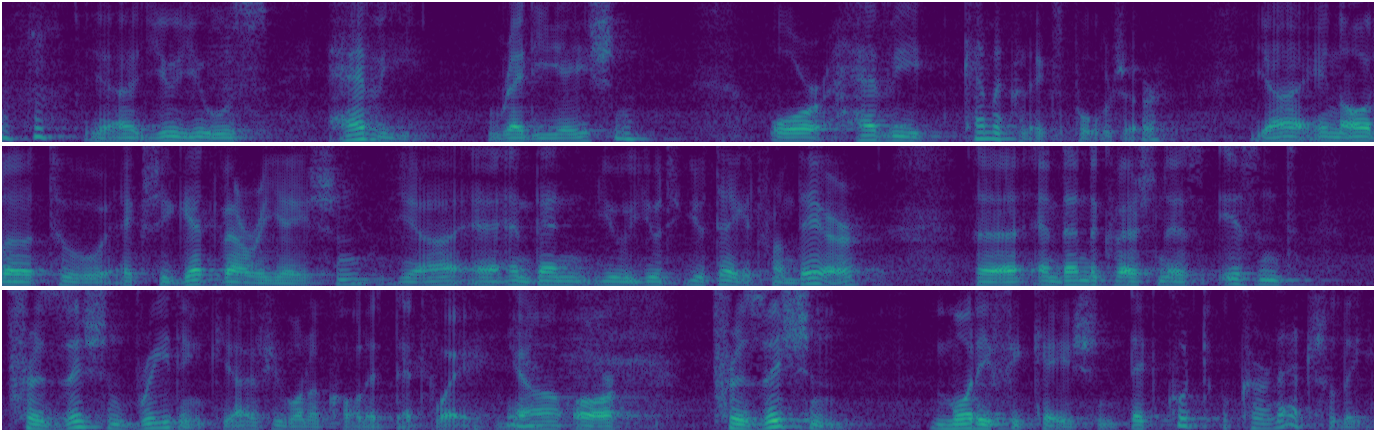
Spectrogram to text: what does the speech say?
Mm-hmm. Yeah, you use heavy radiation or heavy chemical exposure yeah, in order to actually get variation, yeah, and then you, you, you take it from there. Uh, and then the question is, isn't precision breeding, yeah, if you want to call it that way, yes. yeah, or precision modification that could occur naturally.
